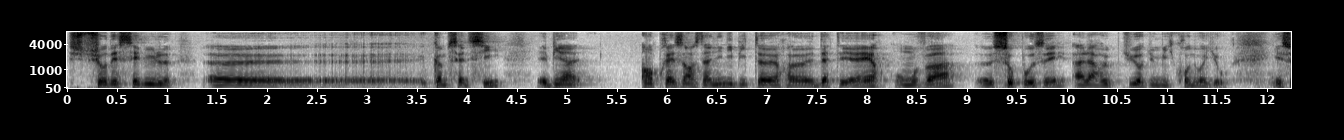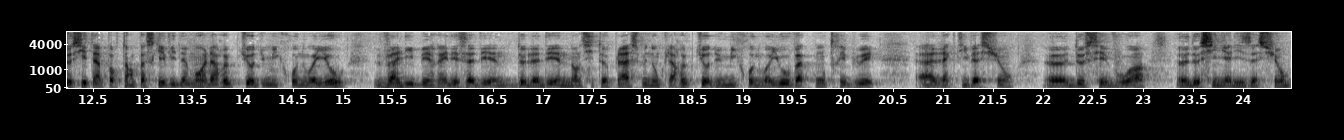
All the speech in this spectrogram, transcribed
sur des cellules comme celle-ci, eh bien, en présence d'un inhibiteur euh, d'ATR, on va euh, s'opposer à la rupture du micronoyau. Et ceci est important parce qu'évidemment, la rupture du micronoyau va libérer de l'ADN dans le cytoplasme, et donc la rupture du micronoyau va contribuer à l'activation euh, de ces voies de signalisation.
